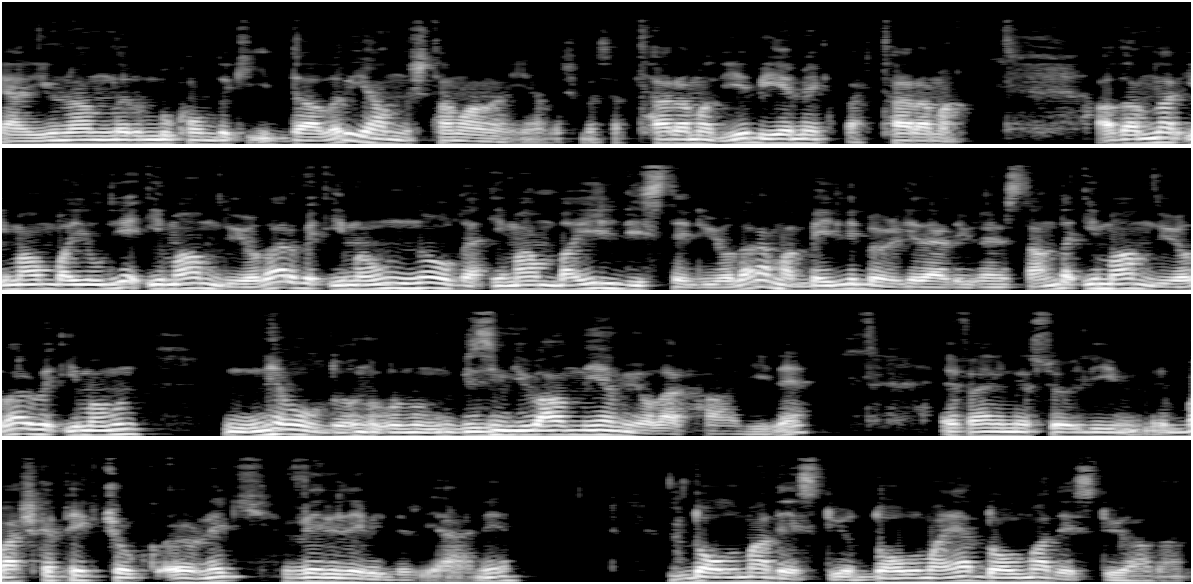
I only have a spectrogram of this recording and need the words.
Yani Yunanların bu konudaki iddiaları yanlış, tamamen yanlış. Mesela tarama diye bir yemek var, tarama. Adamlar İmam Bayıl diye imam diyorlar ve imamın ne oldu? İmam Bayıl liste diyorlar ama belli bölgelerde Yunanistan'da imam diyorlar ve imamın ne olduğunu bunun bizim gibi anlayamıyorlar haliyle. Efendime söyleyeyim başka pek çok örnek verilebilir yani. Dolma des diyor. Dolmaya dolma des diyor adam.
